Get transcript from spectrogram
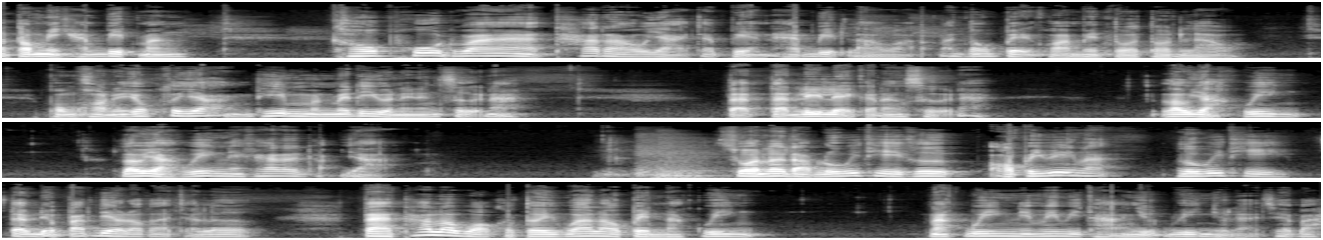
Atomic Habit มั้ง เขาพูดว่าถ้าเราอยากจะเปลี่ยน habit เราอะ่ะมันต้องเปลี่ยนความเป็นตัวตนเรา ผมขอนยกตัวอย่างที่มันไม่ได้อยู่ในหนังสือนะ แต่แต่รีเลทกับหนังสือนะ เราอยากวิ่ง เราอยากวิ่งในแค่ระดับอยาก ส่วนระดับรู้วิธีคือออกไปวิ่งละรู้วิธี แต่เดี๋ยวแป๊บเดียวเราก็อาจจะเลิก แต่ถ้าเราบอกกับตัวเองว่าเราเป็นนักวิ่ง นักวิ่งนี่ไม่มีทางหยุดวิ่งอยู่แล้วใช่ปะ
